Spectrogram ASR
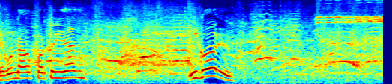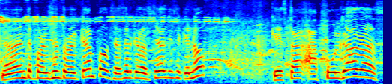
Segunda oportunidad. Y gol. Nuevamente por el centro del campo. Se acerca la social, dice que no. Que está a pulgadas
